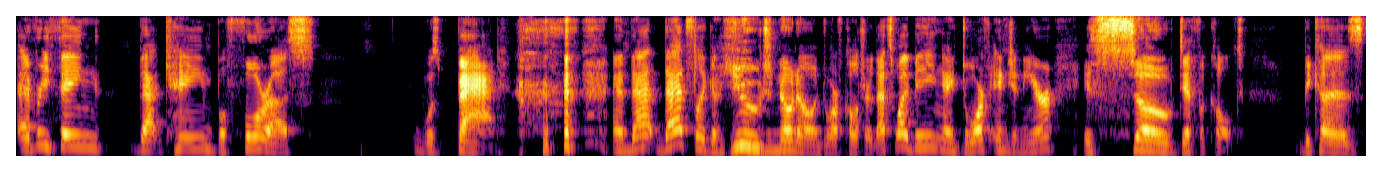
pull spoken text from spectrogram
everything that came before us was bad. and that that's like a huge no-no in dwarf culture. That's why being a dwarf engineer is so difficult because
